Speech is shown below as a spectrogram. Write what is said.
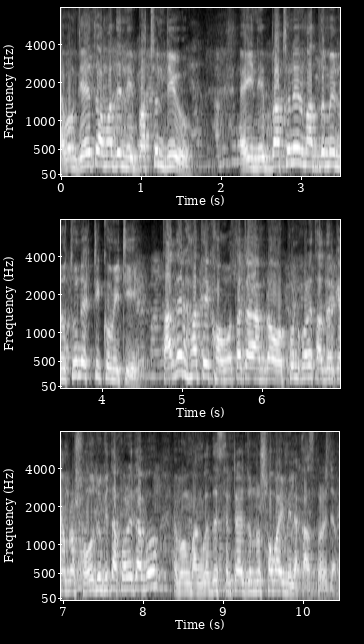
এবং যেহেতু আমাদের নির্বাচন ডিউ এই নির্বাচনের মাধ্যমে নতুন একটি কমিটি, তাদের হাতে ক্ষমতাটা আমরা অর্পণ করে তাদেরকে আমরা সহযোগিতা করে যাব এবং বাংলাদেশ সেন্টারের জন্য সবাই মিলে কাজ করে যাব।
